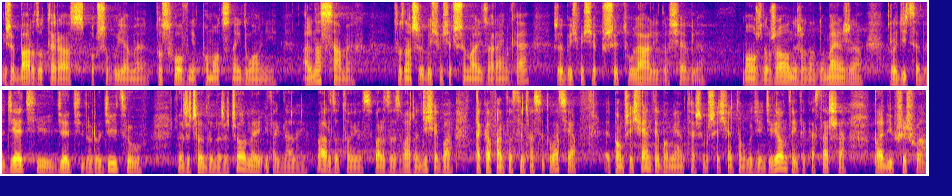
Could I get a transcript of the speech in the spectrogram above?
i że bardzo teraz potrzebujemy dosłownie pomocnej dłoni, ale nas samych. To znaczy, żebyśmy się trzymali za rękę, żebyśmy się przytulali do siebie. Mąż do żony, żona do męża, rodzice do dzieci, dzieci do rodziców, narzeczony do narzeczonej i tak dalej. Bardzo to jest, bardzo jest ważne. Dzisiaj była taka fantastyczna sytuacja e, po mszy świętej, bo miałem też mszę świętą o godzinie dziewiątej. Taka starsza pani przyszła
